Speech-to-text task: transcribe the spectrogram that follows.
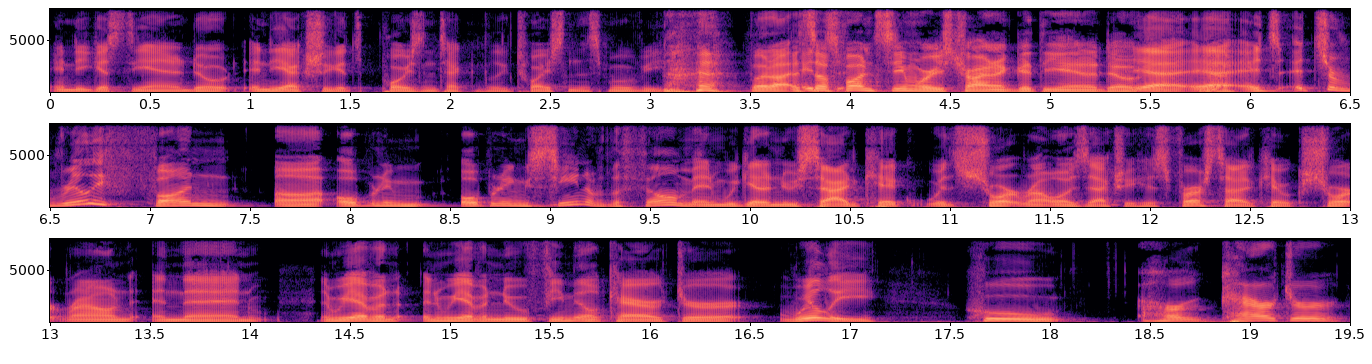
Indy gets the antidote. Indy actually gets poisoned technically twice in this movie, but uh, it's, a fun scene where he's trying to get the antidote. yeah, yeah, It's it's a really fun uh, opening opening scene of the film, and we get a new sidekick with Short Round. Was actually his first sidekick, Short Round, and then and we have an and we have a new female character, Willie, who her character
